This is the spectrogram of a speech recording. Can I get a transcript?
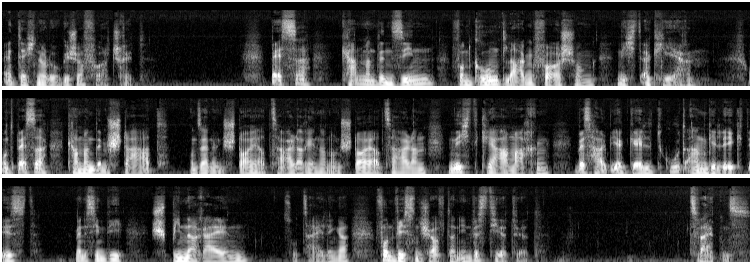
ein technologischer Fortschritt. Besser kann man den Sinn von Grundlagenforschung nicht erklären. Und besser kann man dem Staat und seinen Steuerzahlerinnen und Steuerzahlern nicht klar machen, weshalb ihr Geld gut angelegt ist, wenn es in die Spinnereien, so Zeilinger, von Wissenschaftlern investiert wird. Zweitens.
